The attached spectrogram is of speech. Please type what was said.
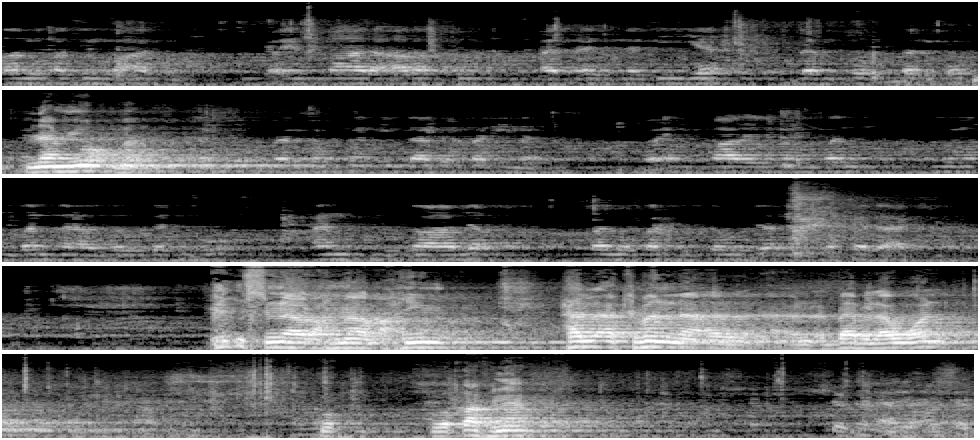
طلقت امرأة فإن قال أردت الأجنبية لم تقبل حكما. لم يقبل. لم يقبل حكما إلا بقرينة. وإن قال لمن ظن لمن ظنها زوجته أنت طالق طلقت الزوجة وكذا أكثر بسم الله الرحمن الرحيم. هل أكملنا الباب الأول؟ وقفنا. على الشك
